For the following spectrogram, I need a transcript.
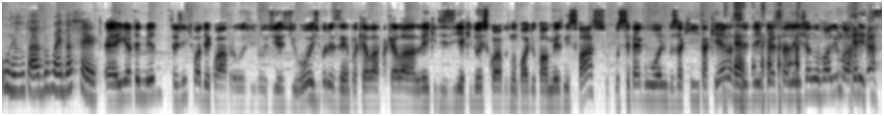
o resultado vai dar certo. É, e até mesmo, se a gente for adequar para os, os dias de hoje, por exemplo, aquela, aquela lei que dizia que dois corpos não podem ocupar o mesmo espaço, você pega o ônibus aqui em Itaquera, você vê que essa lei já não vale mais.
